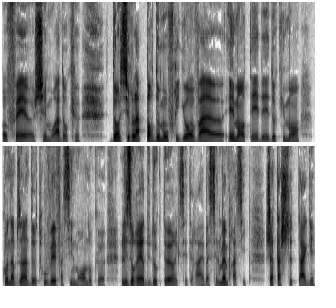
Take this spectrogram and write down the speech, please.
on fait euh, chez moi. Donc euh, dans, sur la porte de mon frigo, on va euh, aimanter des documents qu'on a besoin de trouver facilement. Donc les horaires du docteur, etc. Et ben, c'est le même principe. J'attache ce tag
